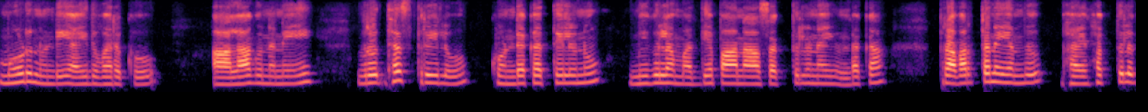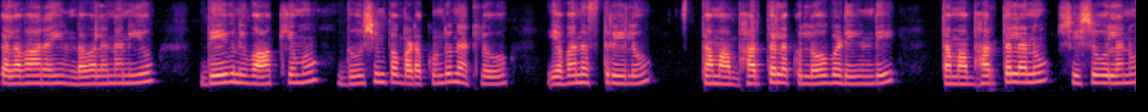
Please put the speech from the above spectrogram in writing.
మూడు నుండి ఐదు వరకు అలాగుననే వృద్ధ స్త్రీలు కొండకత్తెలను మిగుల మద్యపానాసక్తులనై ఉండక ప్రవర్తన యందు భయభక్తులు గలవారై ఉండవలననియు దేవుని వాక్యము దూషింపబడకుండునట్లు యవన స్త్రీలు తమ భర్తలకు లోబడి ఉండి తమ భర్తలను శిశువులను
